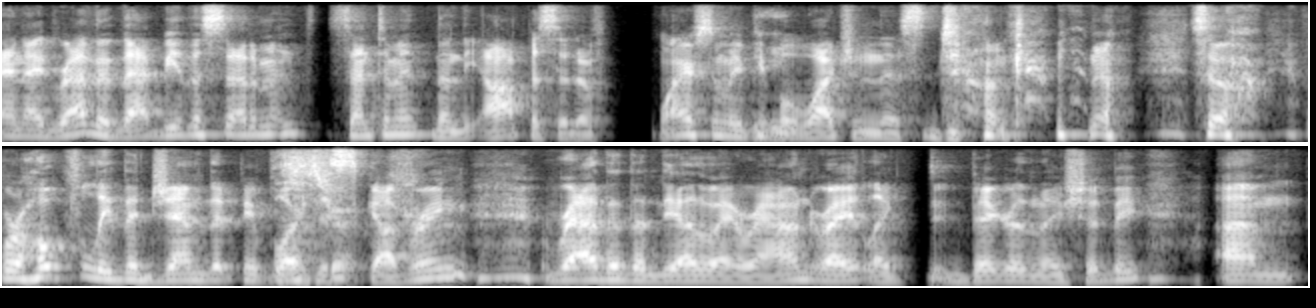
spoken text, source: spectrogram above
And I'd rather that be the sentiment sentiment than the opposite of why are so many people watching this junk? you know, so we're hopefully the gem that people this are discovering rather than the other way around, right? Like bigger than they should be. Um,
